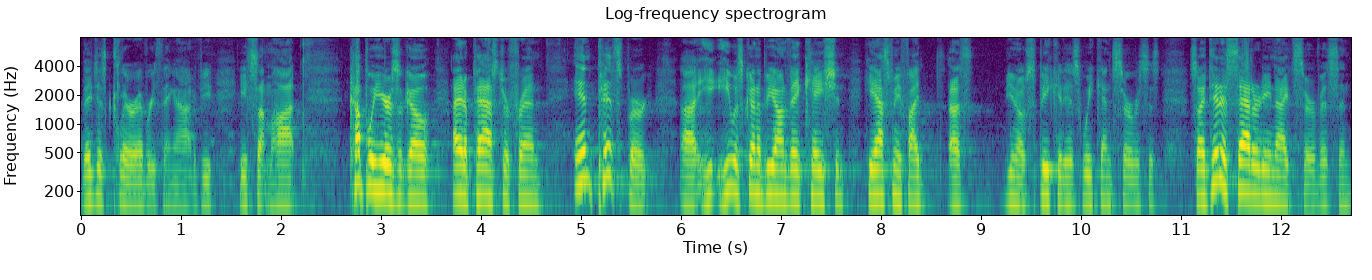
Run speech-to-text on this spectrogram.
They just clear everything out. If you eat something hot, a couple years ago, I had a pastor friend in Pittsburgh. Uh, he, he was going to be on vacation. He asked me if I'd uh, you know, speak at his weekend services. So I did a Saturday night service, and,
